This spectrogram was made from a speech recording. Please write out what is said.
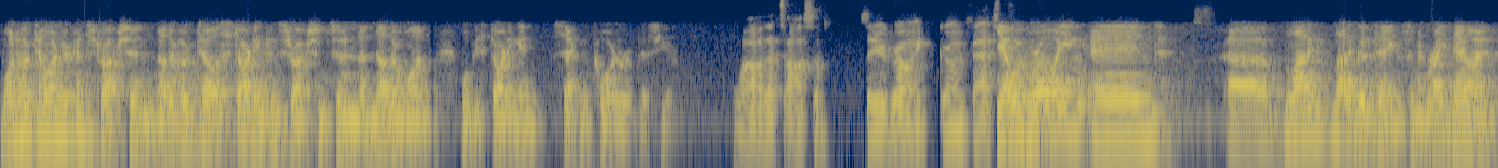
one hotel under construction, another hotel is starting construction soon, and another one will be starting in second quarter of this year. Wow, that's awesome. So you're growing, growing fast. Yeah, we're growing and a lot of, lot of good things. I mean, right now, I-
